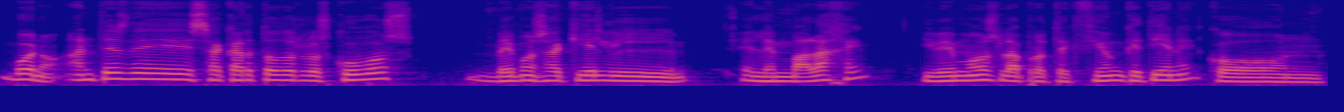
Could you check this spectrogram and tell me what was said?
Bueno, antes de sacar todos los cubos, vemos aquí el, embalaje y vemos la protección que tiene con,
